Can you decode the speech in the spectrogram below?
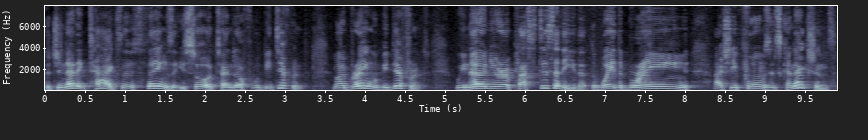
the genetic tags, those things that you saw turned off, would be different. My brain would be different. We know neuroplasticity, that the way the brain actually forms its connections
